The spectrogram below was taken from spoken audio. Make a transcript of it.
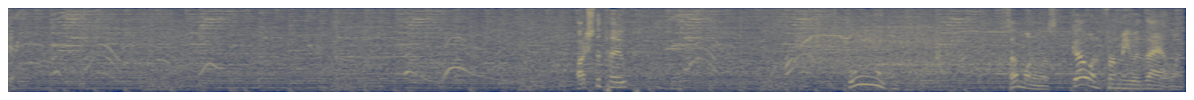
Shit. Watch the poop. Ooh. Someone was going for me with that one.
